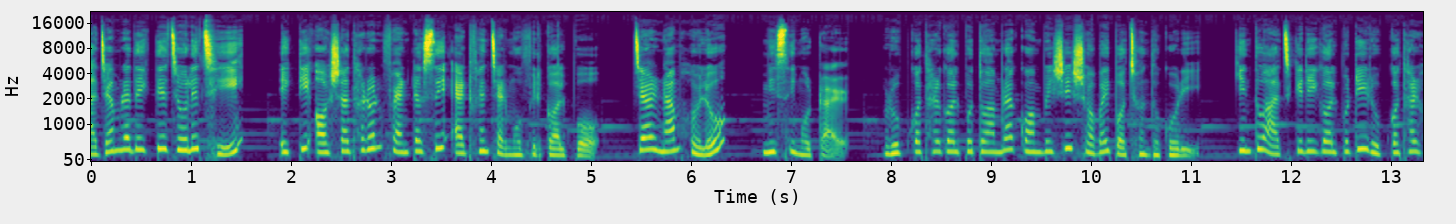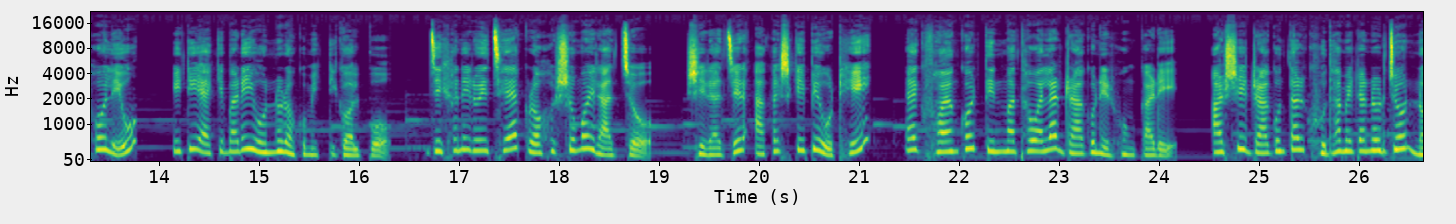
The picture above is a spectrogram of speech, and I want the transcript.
আজ আমরা দেখতে চলেছি একটি অসাধারণ ফ্যান্টাসি অ্যাডভেঞ্চার মুভির গল্প, যার নাম হল মিসি মোটার। রূপকথার গল্প তো আমরা কম বেশি সবাই পছন্দ করি, কিন্তু আজকের এই গল্পটি রূপকথার হলেও এটি একেবারেই অন্যরকম একটি গল্প, যেখানে রয়েছে এক রহস্যময় রাজ্য। সে রাজ্যের আকাশ কেঁপে ওঠে এক ভয়ঙ্কর তিন মাথাওয়ালা ড্রাগনের হুঙ্কারে, আর সেই ড্রাগন তার ক্ষুধা মেটানোর জন্য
